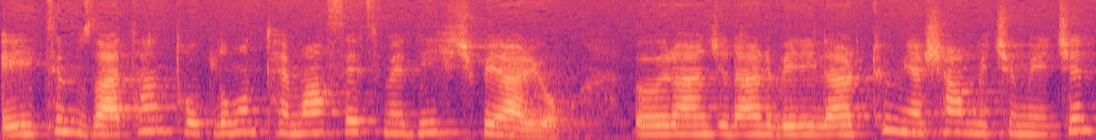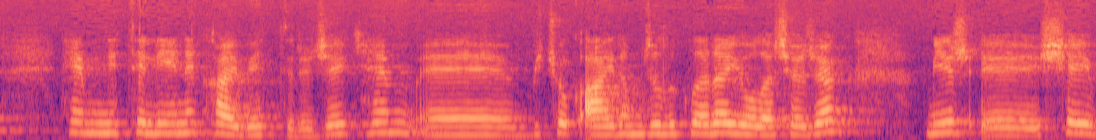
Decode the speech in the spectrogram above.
eğitim zaten toplumun temas etmediği hiçbir yer yok. Öğrenciler, veliler tüm yaşam biçimi için hem niteliğini kaybettirecek hem e, birçok ayrımcılıklara yol açacak bir e, şey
